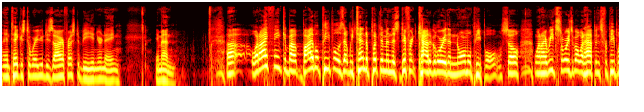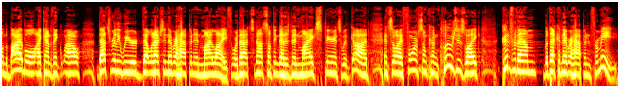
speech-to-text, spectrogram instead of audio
and take us to where you desire for us to be in your name. Amen. Uh, what I think about Bible people is that we tend to put them in this different category than normal people. So when I read stories about what happens for people in the Bible, I kind of think, wow, that's really weird. That would actually never happen in my life, or that's not something that has been my experience with God. And so I form some conclusions like, good for them, but that could never happen for me.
